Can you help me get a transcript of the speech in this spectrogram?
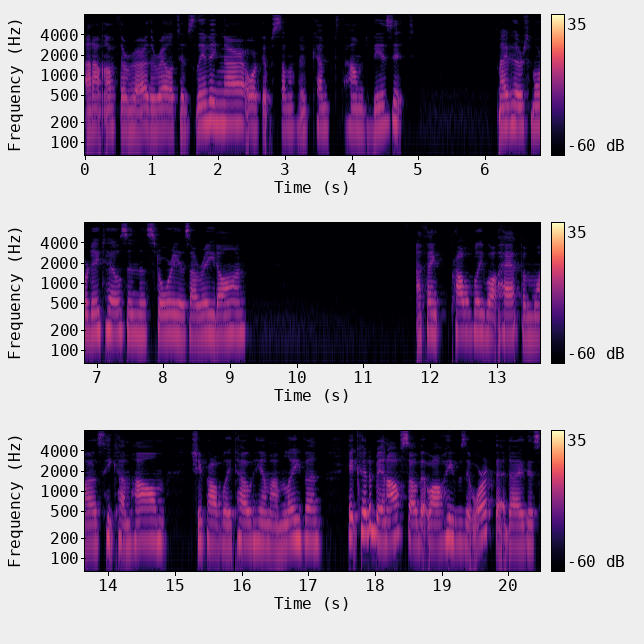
I don't know if there were other relatives living there or if it was someone who'd come to the home to visit. Maybe there's more details in the story as I read on. I think probably what happened was he come home, she probably told him I'm leaving. It could have been also that while he was at work that day, this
